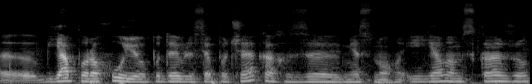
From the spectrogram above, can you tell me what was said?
Е, Я порахую, подивлюся по чеках з м'ясного, і я вам скажу.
